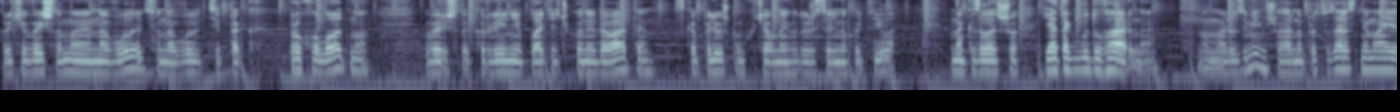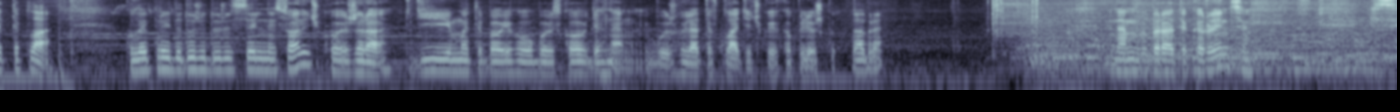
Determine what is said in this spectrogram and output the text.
Коротше, вийшли ми на вулицю. На вулиці так прохолодно. Вирішили Кароліні платячко не давати з капелюшком, хоча вона його дуже сильно хотіла. Вона казала, що я так буду гарна. Ну, ми розуміємо, що гарно, просто зараз немає тепла. Коли прийде дуже-дуже сильне сонечко, жара, тоді ми тебе його обов'язково вдягнемо і будеш гуляти в платічку і в капелюшку. Добре? Йдемо вибирати Каролінці. Якісь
